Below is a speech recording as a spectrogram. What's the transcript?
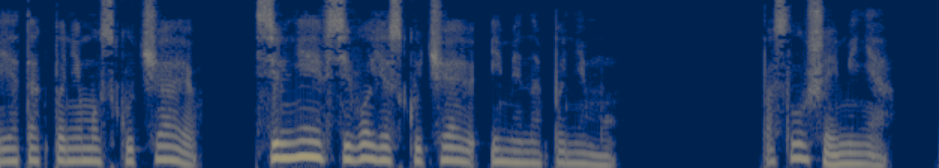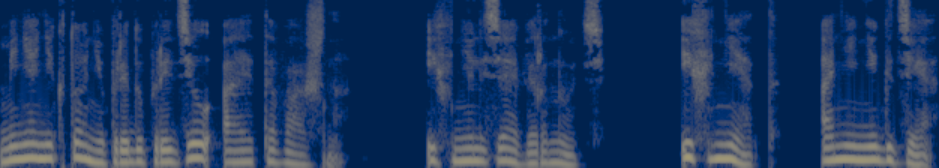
Я так по нему скучаю. Сильнее всего я скучаю именно по нему. Послушай меня. Меня никто не предупредил, а это важно. Их нельзя вернуть. Их нет. Они нигде.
